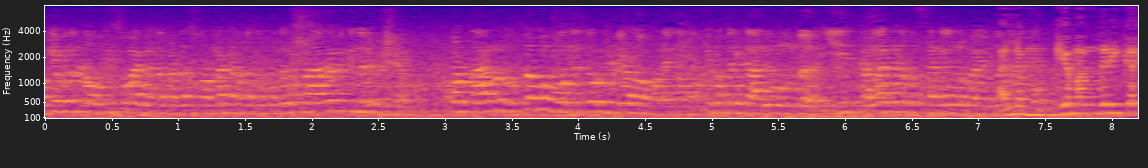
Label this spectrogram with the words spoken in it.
മുഖ്യമന്ത്രിയുടെ ഓഫീസുമായി ബന്ധപ്പെട്ട സ്വർണക്കടത്ത് പ്രതിപക്ഷം ആരോപിക്കുന്ന ഒരു വിഷയം. അപ്പോൾ താങ്കൾ ഉത്തമ ബോധ്യത്തോടു കൂടിയാണോ പറയുന്നത്? മുഖ്യമന്ത്രിക്ക് അറിവുണ്ട്. ഈ കള്ളക്കടത്ത് സംഘങ്ങളുമായി അല്ല മുഖ്യമന്ത്രിക്ക്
